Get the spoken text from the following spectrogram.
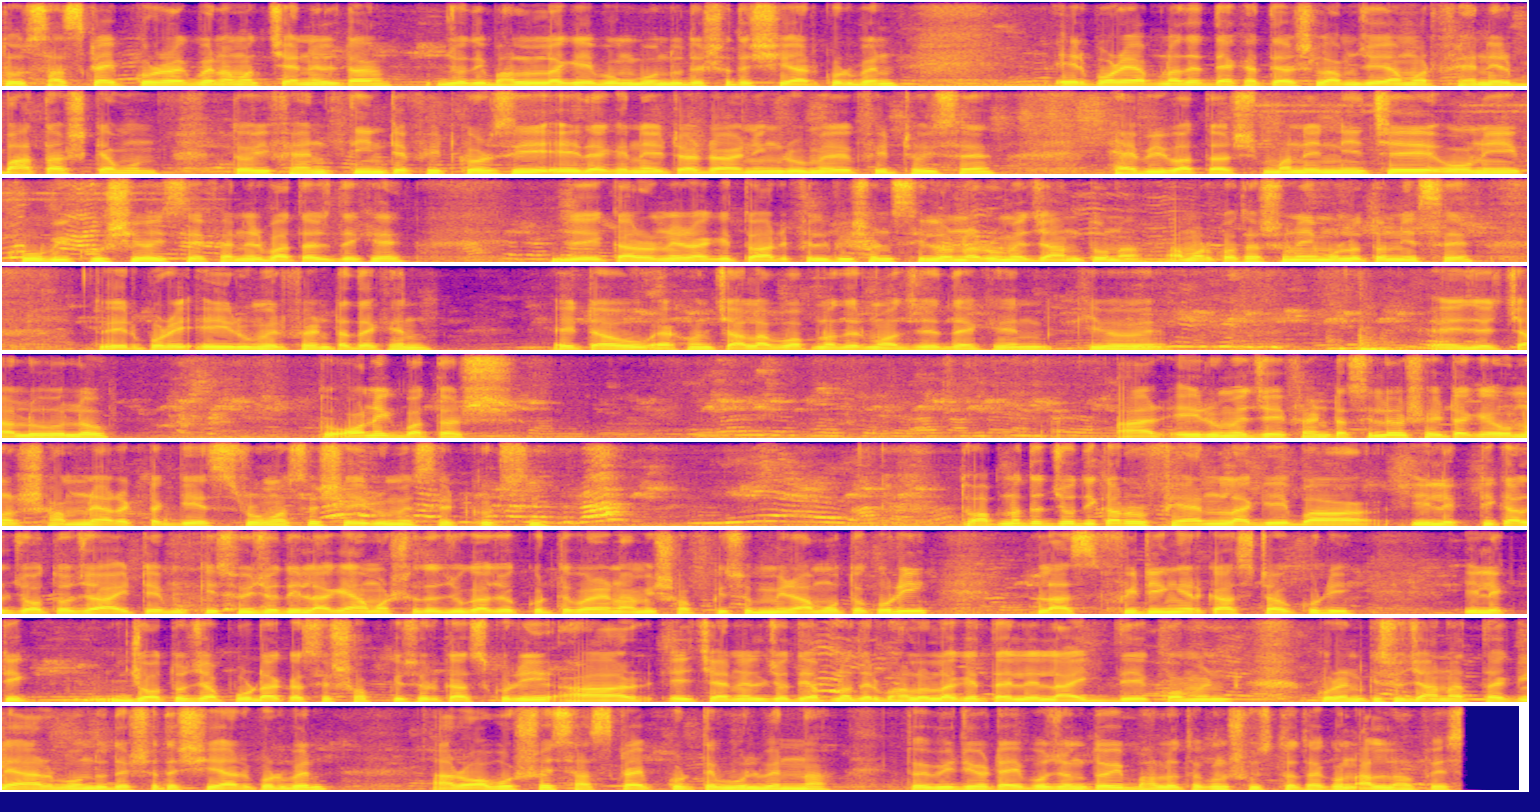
তো সাবস্ক্রাইব করে রাখবেন আমার চ্যানেলটা যদি ভালো লাগে এবং বন্ধুদের সাথে শেয়ার করবেন। এরপরে আপনাদের দেখাতে আসলাম যে আমার ফ্যানের বাতাস কেমন। তো এই ফ্যান তিনটে ফিট করছি, এই দেখেন এটা ডাইনিং রুমে ফিট হয়েছে হ্যাভি বাতাস মানে নিচে উনি খুবই খুশি হয়েছে ফ্যানের বাতাস দেখে। যে কারণের আগে তো আরএফএল ভীষণ ছিল না রুমে, জানতো না। আমার কথা শুনেই মূলত নিয়েছে তো এরপরে এই রুমের ফ্যানটা দেখেন। এটাও এখন চালাবো আপনাদের মাঝে, দেখেন কীভাবে। এই যে চালু হলো। তো অনেক বাতাস। আর এই রুমে যে ফ্যানটা ছিল সেটাকে ওনার সামনে আর একটা গেস্ট রুম আছে, সেই রুমে সেট করছি। তো আপনাদের যদি কারোর ফ্যান লাগে বা ইলেকট্রিক্যাল যত যা আইটেম কিছুই যদি লাগে আমার সাথে যোগাযোগ করতে পারেন, আমি সব কিছু মেরামতো করি প্লাস ফিটিংয়ের কাজটাও করি। ইলেকট্রিক যত যা প্রোডাক্ট আছে সব কিছুর কাজ করি। আর এই চ্যানেল যদি আপনাদের ভালো লাগে তাহলে লাইক দিয়ে কমেন্ট করেন, কিছু জানার থাকলে, আর বন্ধুদের সাথে শেয়ার করবেন। আর অবশ্যই সাবস্ক্রাইব করতে ভুলবেন না। তো ভিডিওটা এই পর্যন্তই। ভালো থাকুন, সুস্থ থাকুন। আল্লাহ হাফেজ।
